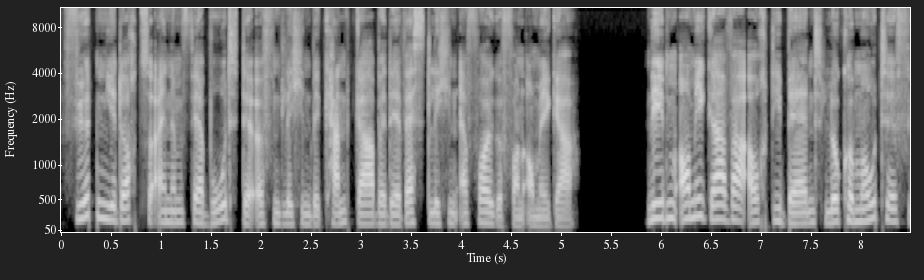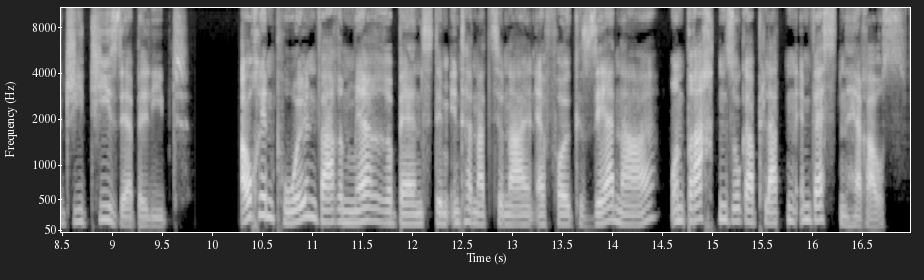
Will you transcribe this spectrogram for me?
führten jedoch zu einem Verbot der öffentlichen Bekanntgabe der westlichen Erfolge von Omega. Neben Omega war auch die Band Locomotive GT sehr beliebt. Auch in Polen waren mehrere Bands dem internationalen Erfolg sehr nahe und brachten sogar Platten im Westen heraus.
